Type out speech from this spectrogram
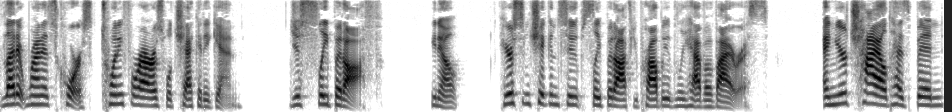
let it run its course. 24 hours, we'll check it again. Just sleep it off. You know, Here's some chicken soup, sleep it off. You probably have a virus. And your child has been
